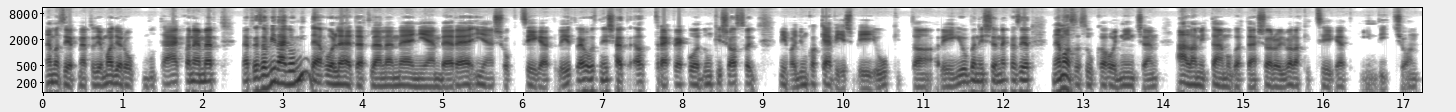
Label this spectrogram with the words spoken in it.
nem azért, mert hogy a magyarok buták, hanem mert, mert ez a világon mindenhol lehetetlen lenne ennyi emberre ilyen sok céget létrehozni, és hát a track recordunk is az, hogy mi vagyunk a kevésbé jók itt a régióban, és ennek azért nem az az oka, hogy nincsen állami támogatás arra, hogy valaki céget indítson.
